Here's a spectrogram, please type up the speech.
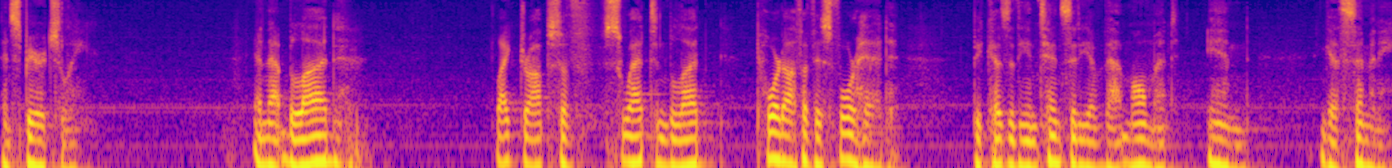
and spiritually. And that blood, like drops of sweat and blood, poured off of his forehead because of the intensity of that moment in Gethsemane.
